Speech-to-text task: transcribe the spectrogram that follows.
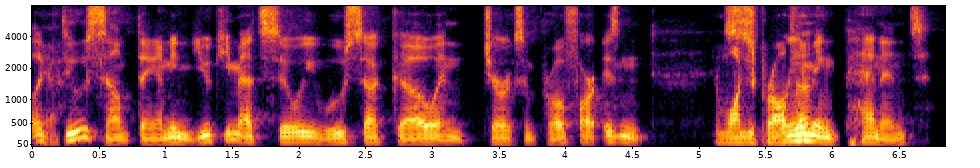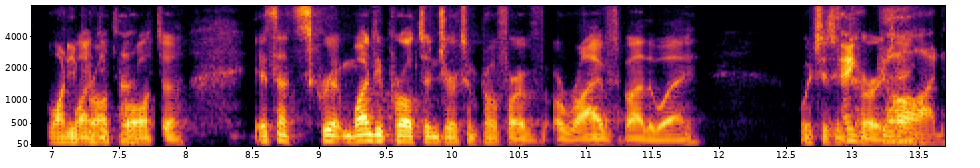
Like Yeah. do something. I mean, Yuki Matsui, Woo-Suk Go, and Jurickson Profar isn't and Wandy Peralta. screaming pennant. Wandy Wandy Peralta. Peralta. It's not scream. Wandy Peralta and Jurickson Profar have arrived, by the way, which is Thank encouraging God.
